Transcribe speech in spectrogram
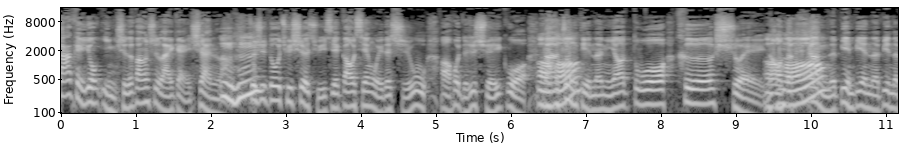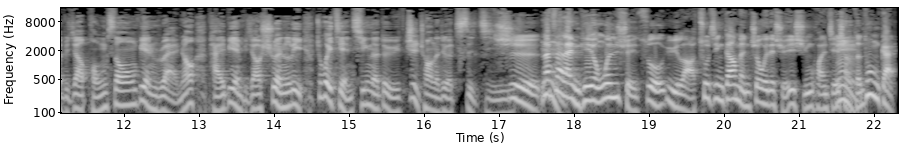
大家可以用饮食的方式来改善啦，嗯就是多去摄取一些高纤维的食物啊、或者是水果。那重点呢，你要多喝水，然后呢让你的便便呢变得比较蓬松、变软，然后排便比较顺利，就会减轻呢对于痔疮的这个刺激。是，那再来，你可以用温水坐浴啦，促进肛门周围的血液循环，减少疼痛感。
